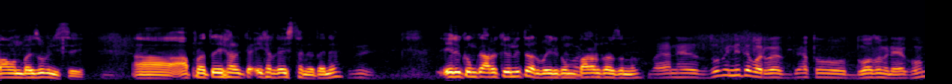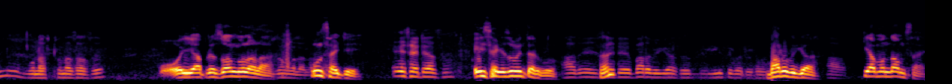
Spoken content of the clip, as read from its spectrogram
মামুন ভাই জমি নিছে আপনার তো এখানকার এখানকার স্থানীয় তাই না? এরকম কি আরও কেউ নিতে পারব এরকম বাগান করার জন্য? জমি নিতে পারবে এত দোয়া জমি নেই এখন বোনাস টোনাস আছে। ওই আপনার জঙ্গল কোন সাইডে? এই সাইডে আছে। এই সাইডে জমি নিতে পারব? আর এই হ্যাঁ? সাইডে বারো বিঘা আছে নিতে পারবে বারো বিঘা? হ্যাঁ। কেমন দাম চাই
